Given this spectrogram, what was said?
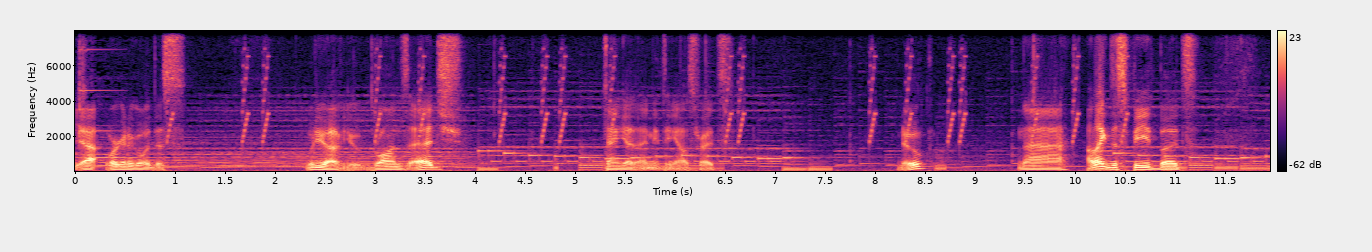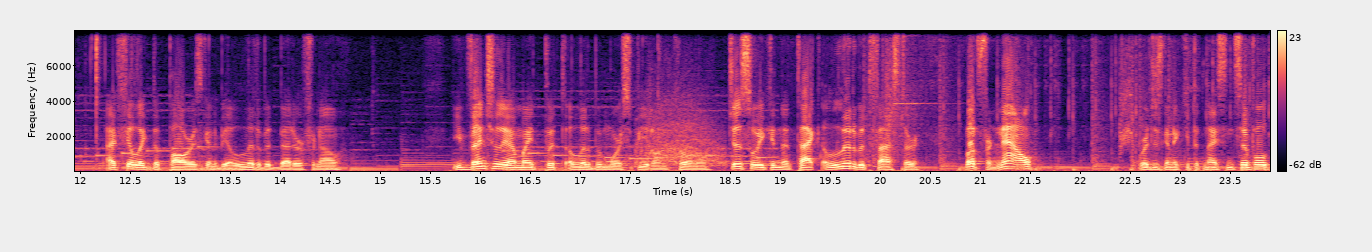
Yeah, we're gonna go with this. What do you have, you? Bronze Edge? Can't get anything else, right? Nope. Nah, I like the speed, but I feel like the power is gonna be a little bit better for now. Eventually I might put a little bit more speed on Chrono, just so he can attack a little bit faster. But for now, we're just gonna keep it nice and simple.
